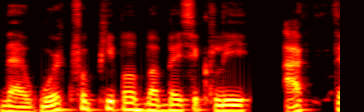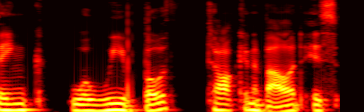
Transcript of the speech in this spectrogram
that work for people. But basically, I think what we're both talking about is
